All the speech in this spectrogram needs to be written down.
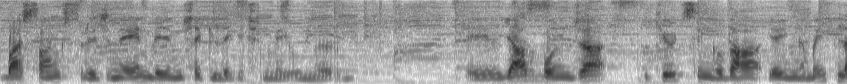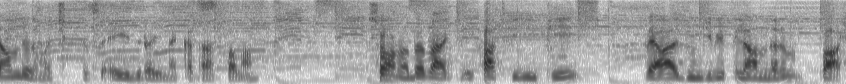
başlangıç sürecini en verimli şekilde geçirmeyi umuyorum. Ee, yaz boyunca 2-3 single daha yayınlamayı planlıyorum açıkçası Eylül ayına kadar falan. Sonra da belki ufak bir EP ve albüm gibi planlarım var.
